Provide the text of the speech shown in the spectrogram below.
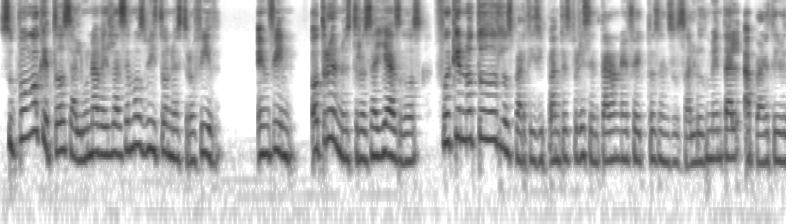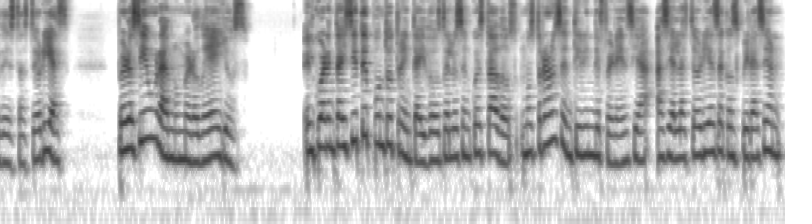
Supongo que todos alguna vez las hemos visto en nuestro feed. En fin, otro de nuestros hallazgos fue que no todos los participantes presentaron efectos en su salud mental a partir de estas teorías, pero sí un gran número de ellos. El 47.32 de los encuestados mostraron sentir indiferencia hacia las teorías de conspiración,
